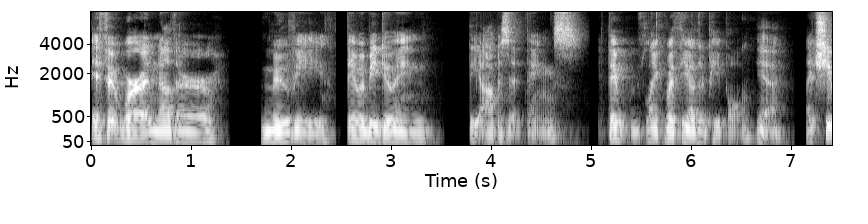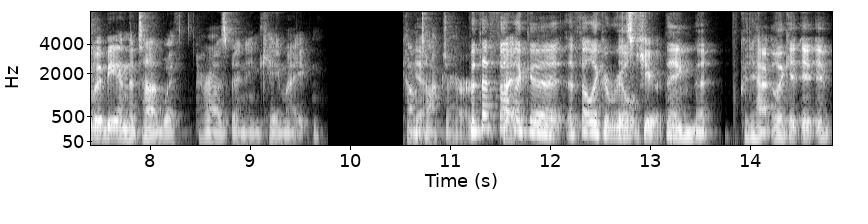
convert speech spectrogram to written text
if it were another movie, they would be doing the opposite things. They like with the other people. yeah. Like she would be in the tub with her husband, and Cay might come Yeah. talk to her. But that felt like a that felt like a real cute. thing that could happen. Like it, it, it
